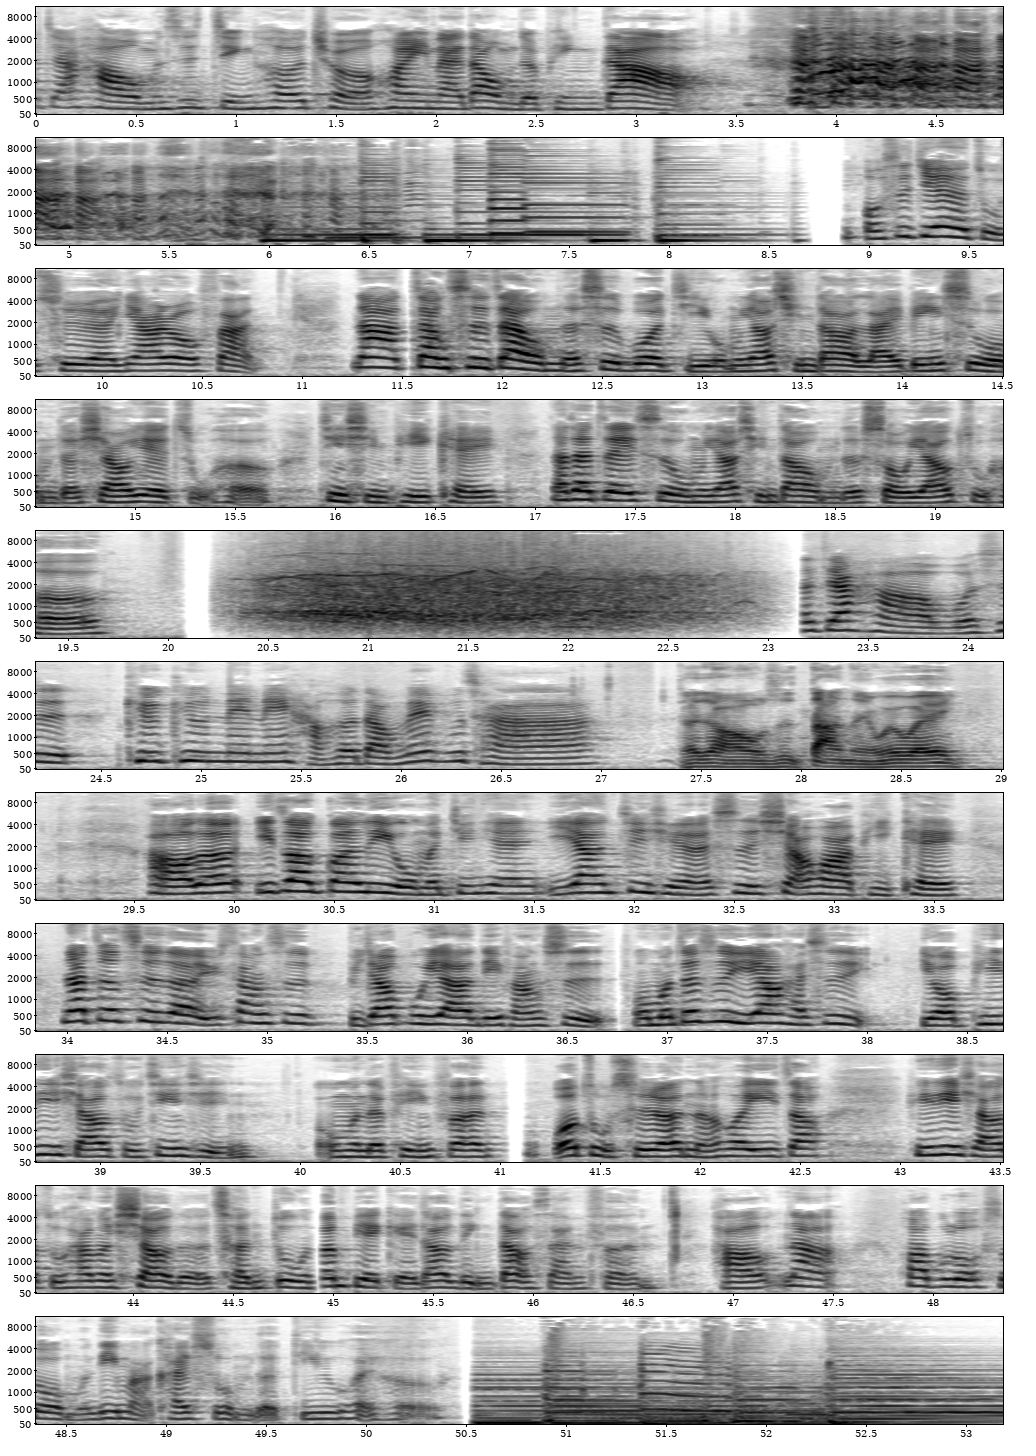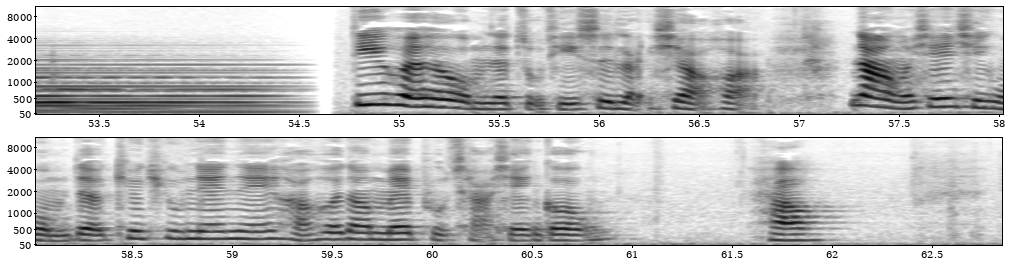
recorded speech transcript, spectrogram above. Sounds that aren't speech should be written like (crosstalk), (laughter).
大家好，我们是景喝球，欢迎来到我们的频道。(laughs) 我是今天的主持人鸭肉饭。那上次在我们的试播集，我们邀请到的来宾是我们的宵夜组合进行 PK。那在这一次，我们邀请到我们的手摇组合。大家好，我是 QQ 内内好喝到妹夫茶。大家好，我是大奶微微。好的，依照惯例，我们今天一样进行的是笑话 PK。那这次的与上次比较不一样的地方是，我们这次一样还是由霹雳小组进行我们的评分。我主持人呢会依照霹雳小组他们笑的程度，分别给到零到三分。好，那话不啰嗦，我们立马开始我们的第一回合。第一回合我们的主题是冷笑话，那我们先请我们的 QQ 奶奶好喝到梅普茶先攻。好，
